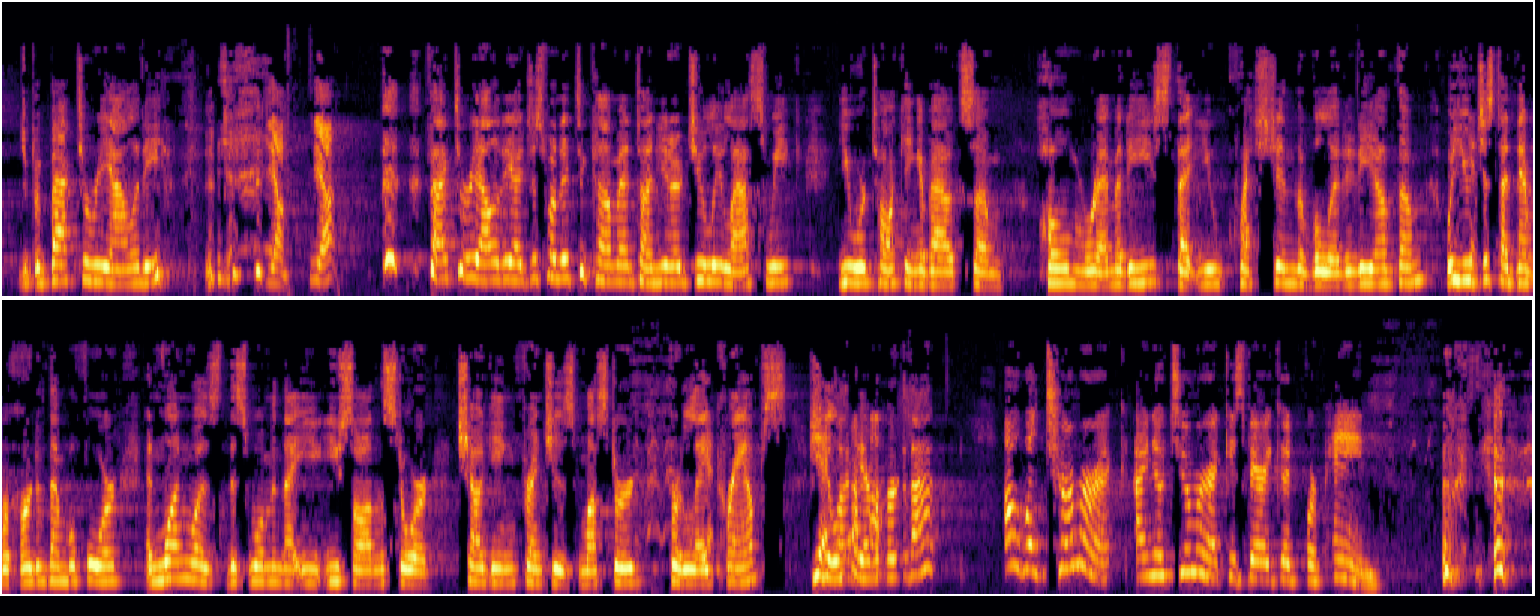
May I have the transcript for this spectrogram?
back to reality. Yeah, yeah. back to reality. I just wanted to comment on, you know, Julie, last week you were talking about some home remedies that you questioned the validity of them. Well, you just had never heard of them before. And one was this woman that you, you saw in the store chugging French's mustard for leg cramps. Yes. Sheila, have you ever heard of that? Oh well, turmeric. I know turmeric is very good for pain. Do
